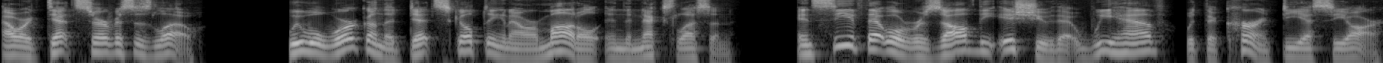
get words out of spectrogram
our debt service is low. We will work on the debt sculpting in our model in the next lesson and see if that will resolve the issue that we have with the current DSCR.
